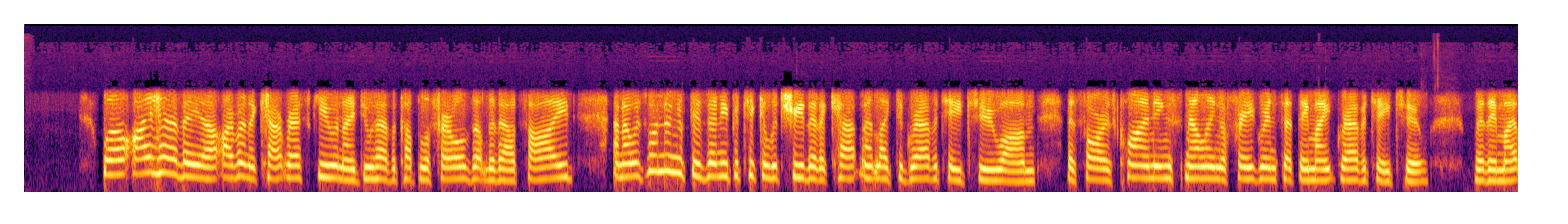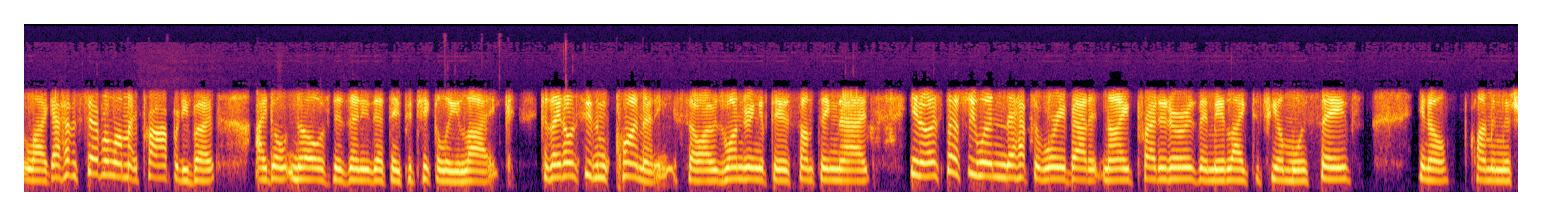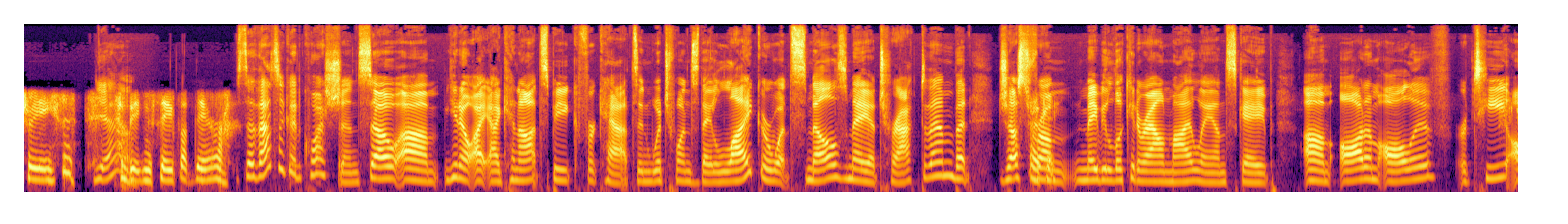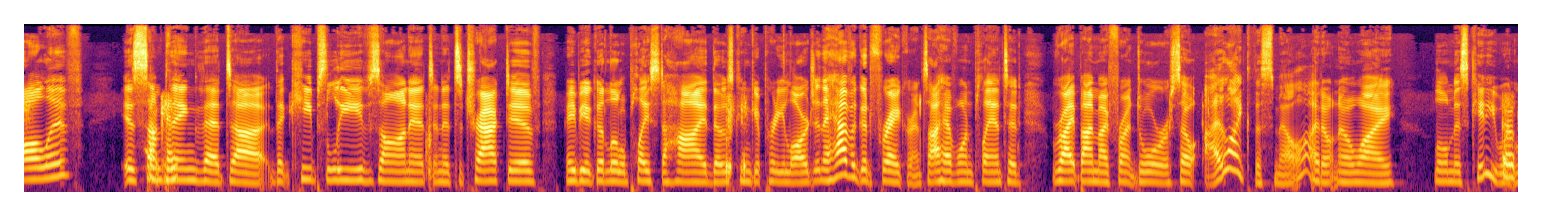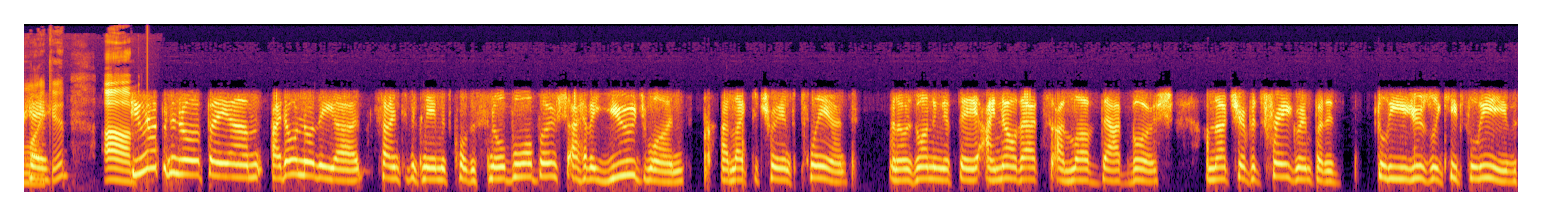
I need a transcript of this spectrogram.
Well, I have a uh, I run a cat rescue, and I do have a couple of ferals that live outside. And I was wondering if there's any particular tree that a cat might like to gravitate to, um, as far as climbing, smelling, a fragrance that they might gravitate to, where they might like. I have several on my property, but I don't know if there's any that they particularly like because I don't see them climb any. So I was wondering if there's something that, you know, especially when they have to worry about at night predators, they may like to feel more safe. You know, climbing the tree Yeah. and being safe up there. So that's a good question. So, um, you know, I, I cannot speak for cats and which ones they like or what smells may attract them, but just from maybe looking around my landscape, um, autumn olive or tea olive is something that uh, that keeps leaves on it and it's attractive. Maybe a good little place to hide. Those can get pretty large and they have a good fragrance. I have one planted right by my front door, so I like the smell. I don't know why little Miss Kitty wouldn't Okay. like it. Um, Do you happen to know if I um I don't know the uh, scientific name? It's called a snowball bush. I have a huge one. I'd like to transplant, and I was wondering if they. I know that's. I love that bush. I'm not sure if it's fragrant, but it usually keeps leaves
